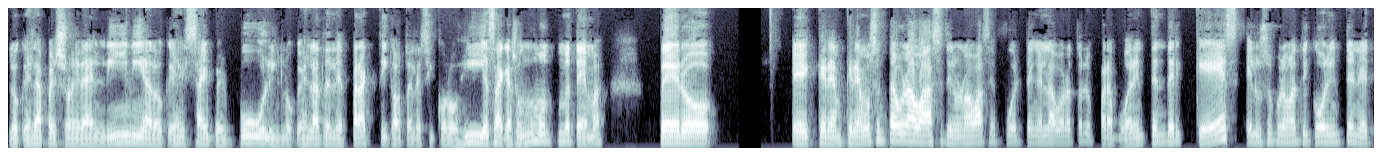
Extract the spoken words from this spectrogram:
lo que es la personalidad en línea, lo que es el cyberbullying, lo que es la telepráctica o telepsicología, o sea, que son un montón de temas, pero eh, queríamos, sentar una base, tener una base fuerte en el laboratorio para poder entender qué es el uso problemático del Internet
